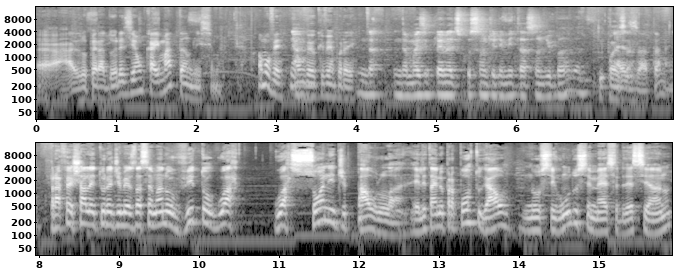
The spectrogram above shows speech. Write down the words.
As operadoras iam cair matando em cima. Vamos ver, vamos ver o que vem por aí. Ainda, ainda, mais em plena discussão de limitação de banda. Né? Pois é. Exatamente. Para fechar a leitura de mês da semana, o Vitor Guar Guarsone de Paula. Ele está indo para Portugal no segundo semestre desse ano.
